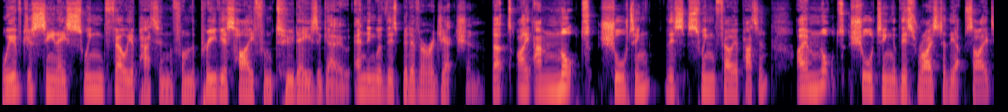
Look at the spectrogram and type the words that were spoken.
We've just seen a swing failure pattern from the previous high from two days ago, ending with this bit of a rejection. But I am not shorting this swing failure pattern. I am not shorting this rise to the upside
